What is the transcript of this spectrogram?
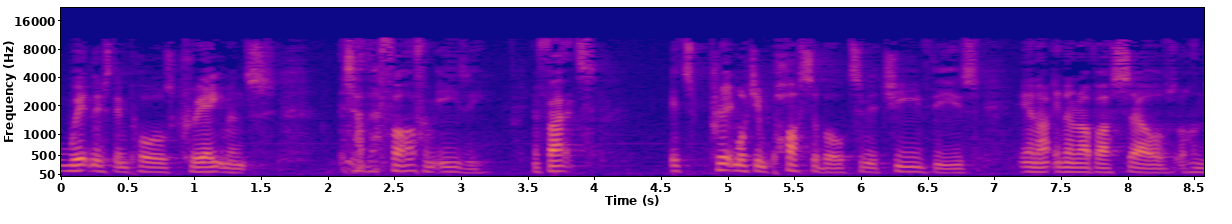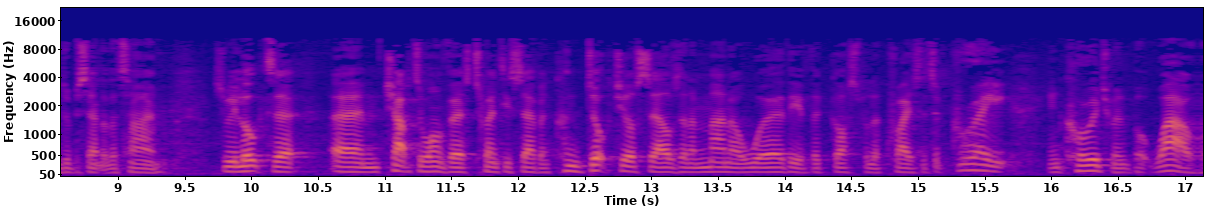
witnessed in Paul's createments is that they're far from easy. In fact, it's pretty much impossible to achieve these in, our, in and of ourselves 100% of the time. So we looked at um, chapter 1, verse 27. Conduct yourselves in a manner worthy of the gospel of Christ. It's a great encouragement, but wow,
